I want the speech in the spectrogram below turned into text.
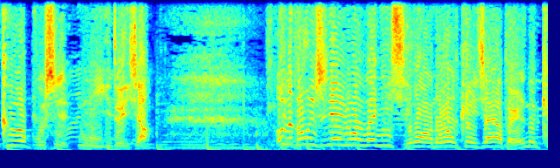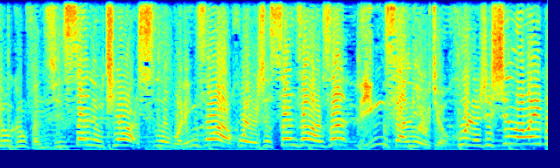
哥不是你对象。好了，同一时间，如果你喜欢我的话，可以加下本人的 QQ 粉丝群三六七二四五零三二，或者是三三二三零三六九，或者是新浪微博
